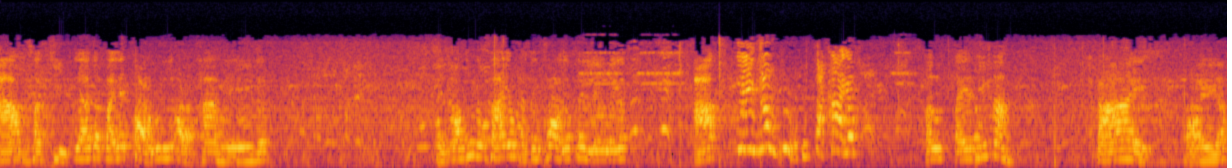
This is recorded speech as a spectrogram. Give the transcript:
อามสกิดแล้วจะไปเล่นต่อลูกนี้ออกข้างเองครับเป็นบอลที่ทางซ้ายครับของเต็มข้อครับเล่นเร็วเลยครับอาร์ตยิงล้วโอ้โหปัดได้ครับ เอาเตะทิ้งมากายปล่อยครับ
